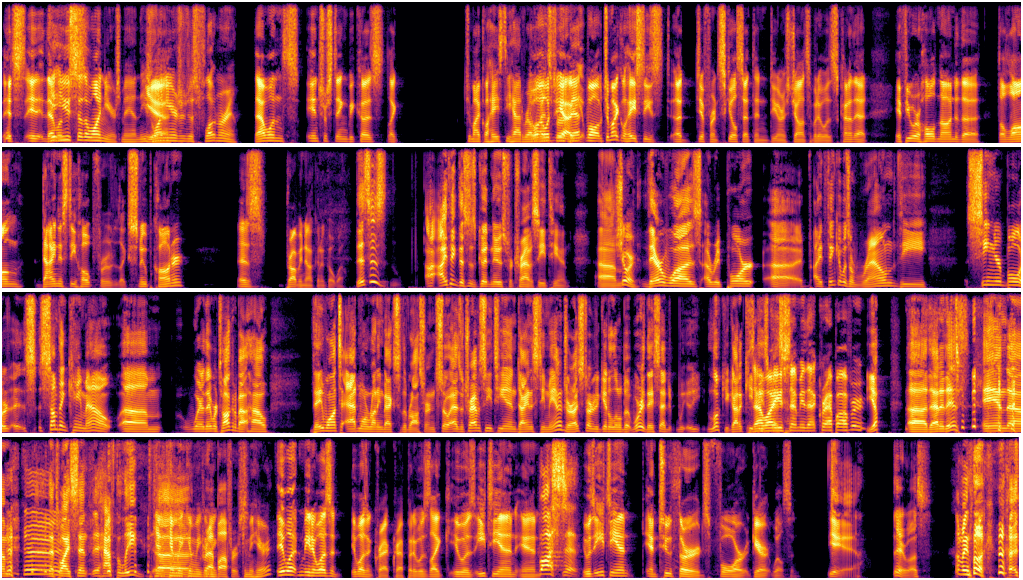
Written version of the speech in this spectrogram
It's it, that Get used to the one years, man. These Yeah. one years are just floating around. that one's interesting because like JaMycal Hasty had well, relevance for yeah, a bit. well, JaMycal Hasty's a different skill set than D'Ernest Johnson, but it was kind of that if you were holding on to the the long dynasty hope for like Snoop Conner, is probably not going to go well. This is, I, I think this is good news for Travis Etienne. Um, Sure. There was a report, uh, I think it was around the Senior Bowl or uh, something came out um, where they were talking about how they want to add more running backs to the roster. And so, as a Travis Etienne dynasty manager, I started to get a little bit worried. They said, "Look, you got to keep Is that why you sent me that crap offer? Yep, uh, that it is, and um, that's why I sent half the league. Can, can we uh, can we crap can we, offers? Can we hear it? It was. I mean, it wasn't. It wasn't crap, crap, but it was like it was ETN and Boston. it was ETN and two thirds for Garrett Wilson. Yeah, there it was. I mean, look, I,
